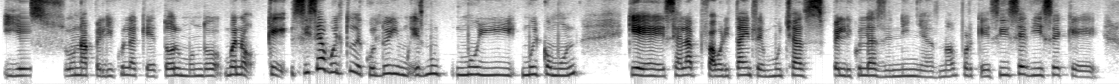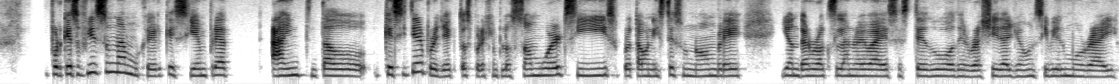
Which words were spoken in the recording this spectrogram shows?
y es una película que todo el mundo, bueno, que sí se ha vuelto de culto y es muy, muy, muy común que sea la favorita entre muchas películas de niñas, ¿no? Porque sí se dice que, porque Sofía es una mujer que siempre ha, ha intentado, que sí tiene proyectos, por ejemplo, Somewhere, sí, su protagonista es un hombre, y On the Rocks, la nueva, es este dúo de Rashida Jones y Bill Murray,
